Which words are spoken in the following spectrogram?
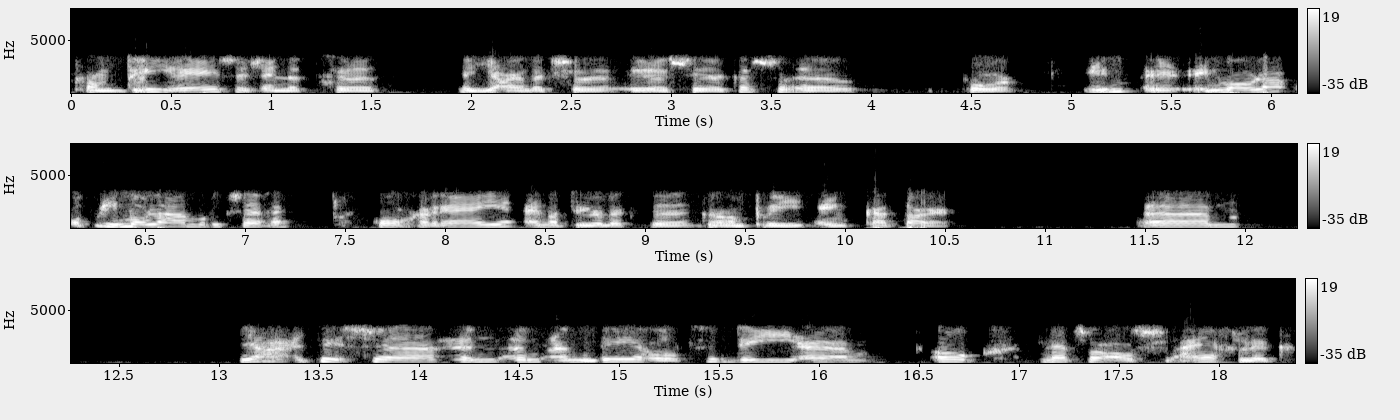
van drie races in het, jaarlijkse circus. Voor Imola, of Imola moet ik zeggen, Hongarije en natuurlijk de Grand Prix in Qatar. Um, ja, het is een, een, een, wereld die ehm, ook, net zoals eigenlijk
